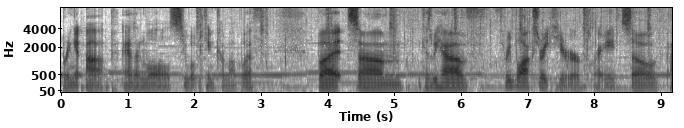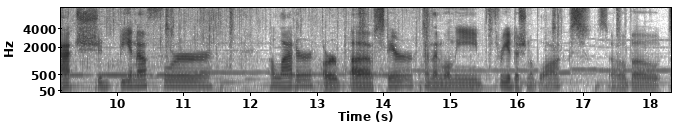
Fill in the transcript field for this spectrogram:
bring it up and then we'll see what we can come up with. But um, because we have three blocks right here, right? So that should be enough for a ladder or a stair and then we'll need three additional blocks. So about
